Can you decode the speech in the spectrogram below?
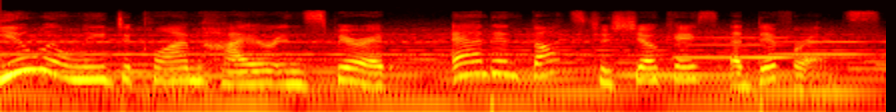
You will need to climb higher in spirit and in thoughts to showcase a difference.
